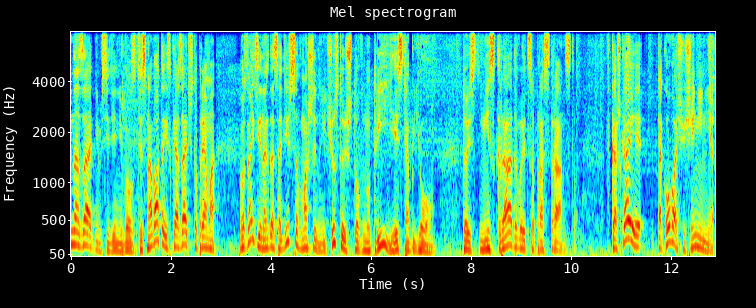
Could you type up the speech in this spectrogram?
на заднем сиденье было тесновато, и сказать, что прямо... Вот знаете, иногда садишься в машину и чувствуешь, что внутри есть объем. То есть не скрадывается пространство. В Кашкае такого ощущения нет.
